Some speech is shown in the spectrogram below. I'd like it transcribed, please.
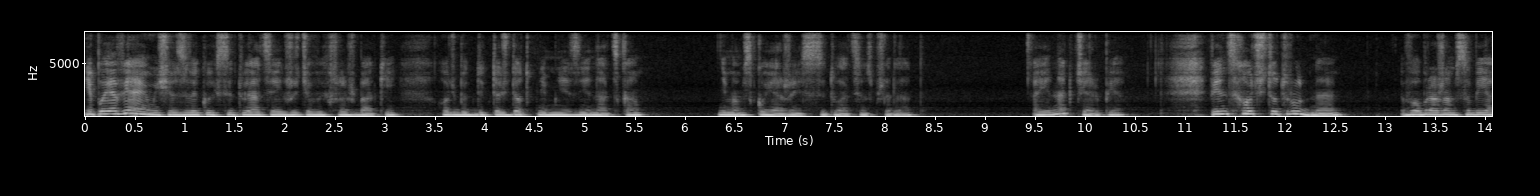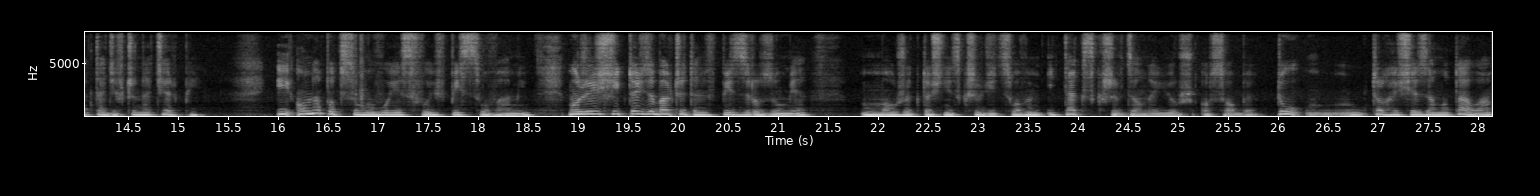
Nie pojawiają mi się w zwykłych sytuacjach życiowych flashbacki, choćby gdy ktoś dotknie mnie z nienacka. Nie mam skojarzeń z sytuacją sprzed lat. A jednak cierpię. Więc choć to trudne, wyobrażam sobie, jak ta dziewczyna cierpi. I ona podsumowuje swój wpis słowami. Może jeśli ktoś zobaczy ten wpis, zrozumie, może ktoś nie skrzywdzić słowem i tak skrzywdzonej już osoby. Tu mm, trochę się zamotała,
